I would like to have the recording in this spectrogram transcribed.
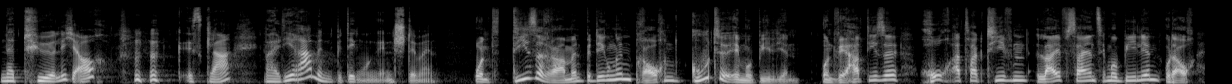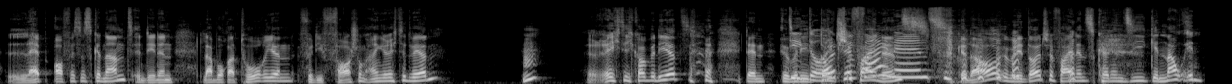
Natürlich auch, ist klar, weil die Rahmenbedingungen stimmen. Und diese Rahmenbedingungen brauchen gute Immobilien. Und wer hat diese hochattraktiven Life Science Immobilien oder auch Lab Offices genannt, in denen Laboratorien für die Forschung eingerichtet werden? Richtig kombiniert, denn über die, die Deutsche, Deutsche Finance, Finance, genau, über die Deutsche Finance können Sie genau in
